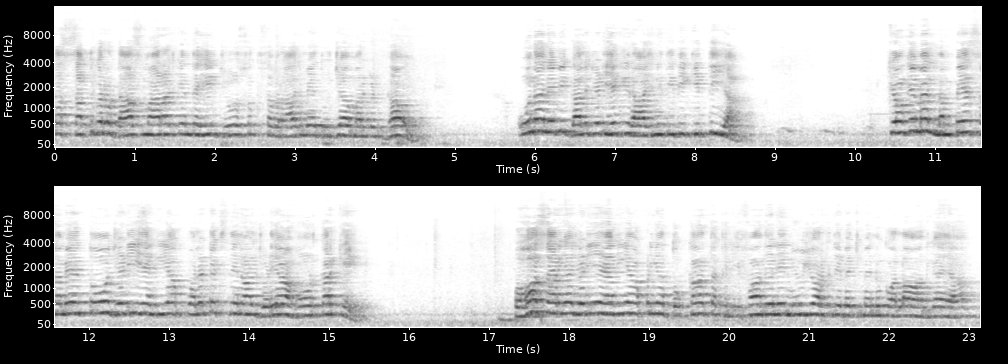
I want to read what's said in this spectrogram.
ਤਾਂ ਸਤਿਗੁਰ ਅਰਦਾਸ ਮਹਾਰਾਜ ਕਹਿੰਦੇ ਹੀ ਜੋ ਸੁਖ ਸਵਰਾਜ ਮੇ ਦੂਜਾ ਮਰਗਟ ਗਾਉ। ਉਹਨਾਂ ਨੇ ਵੀ ਗੱਲ ਜਿਹੜੀ ਹੈਗੀ ਰਾਜਨੀਤੀ ਦੀ ਕੀਤੀ ਆ। ਕਿਉਂਕਿ ਮੈਂ ਲੰਬੇ ਸਮੇਂ ਤੋਂ ਜਿਹੜੀ ਹੈਗੀ ਆ ਪੋਲਿਟਿਕਸ ਦੇ ਨਾਲ ਜੁੜਿਆ ਹੋਣ ਕਰਕੇ ਬਹੁਤ ਸਾਰੀਆਂ ਜਿਹੜੀਆਂ ਹੈਗੀਆਂ ਆਪਣੀਆਂ ਦੁੱਖਾਂ, ਤਕਲੀਫਾਂ ਦੇ ਲਈ ਨਿਊਯਾਰਕ ਦੇ ਵਿੱਚ ਮੈਨੂੰ ਕਾਲਾਂ ਆਉਂਦੀਆਂ ਆ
